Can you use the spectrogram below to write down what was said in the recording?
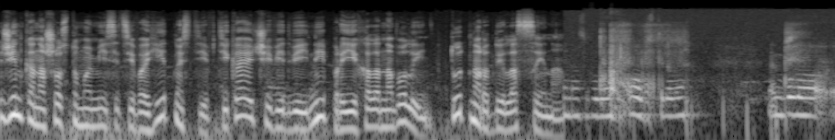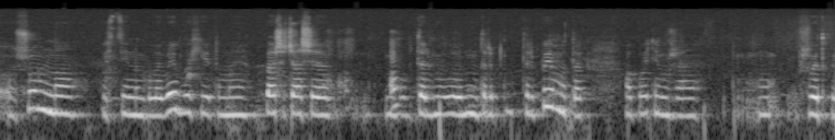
Жінка на шостому місяці вагітності, втікаючи від війни, приїхала на Волинь. Тут народила сина. У нас були обстріли. Було шумно, постійно були вибухи, то ми перший час ще терпимо так, а потім вже швидко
